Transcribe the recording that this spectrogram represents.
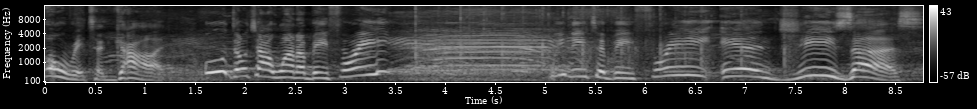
Glory to God. Ooh, don't y'all want to be free? We need to be free in Jesus.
